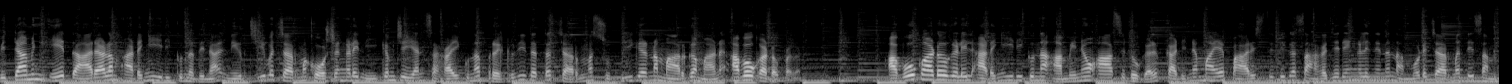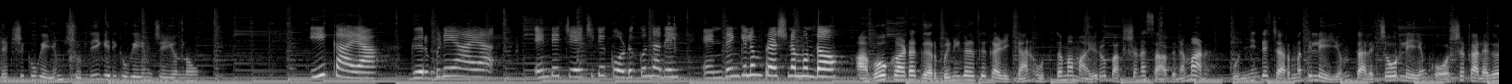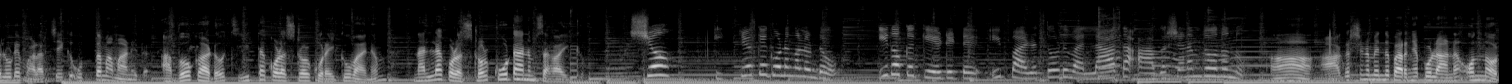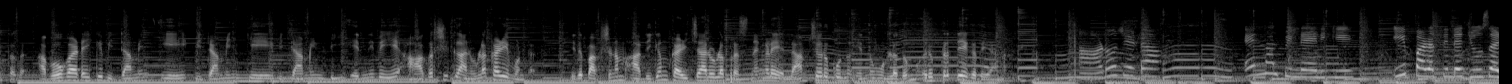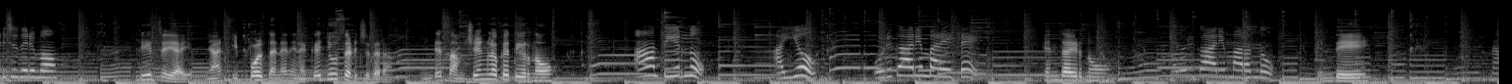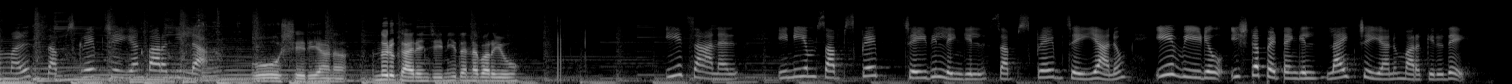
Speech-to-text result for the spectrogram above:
വിറ്റാമിൻ എ ധാരാളം അടങ്ങിയിരിക്കുന്നതിനാൽ നിർജീവ ചർമ്മ കോശങ്ങളെ നീക്കം ചെയ്യാൻ സഹായിക്കുന്ന പ്രകൃതിദത്ത ചർമ്മ ശുദ്ധീകരണ മാർഗമാണ് അവോകാഡോ പഴം. അവോകാഡോകളിൽ അടങ്ങിയിരിക്കുന്ന അമിനോ ആസിഡുകൾ കഠിനമായ പാരിസ്ഥിതിക സാഹചര്യങ്ങളിൽ നിന്ന് നമ്മുടെ ചർമ്മത്തെ സംരക്ഷിക്കുകയും ശുദ്ധീകരിക്കുകയും ചെയ്യുന്നു. ഈ കായ ഗർഭിണിയായ എന്റെ ചേച്ചിക്ക് കൊടുക്കുന്നതിൽ എന്തെങ്കിലും പ്രശ്നമുണ്ടോ? അവോക്കാട ഗർഭിണികൾക്ക് കഴിക്കാൻ ഉത്തമമായൊരു ഭക്ഷണ സാധനമാണ്. കുഞ്ഞിന്റെ ചർമ്മത്തിലെയും തലച്ചോറിലെയും കോശകലകളുടെ വളർച്ചയ്ക്ക് ഉത്തമമാണിത്. അവോക്കാഡോ ചീത്ത കൊളസ്ട്രോൾ കുറയ്ക്കുവാനും നല്ല കൊളസ്ട്രോൾ കൂട്ടാനും സഹായിക്കും. ഇത്രയൊക്കെ ഗുണങ്ങളുണ്ടോ? ഇതൊക്കെ കേട്ടിട്ട് ഈ പഴത്തോട് വല്ലാത്ത ആകർഷണം തോന്നുന്നു. ആ ആകർഷണം എന്ന് പറഞ്ഞപ്പോഴാണ് ഒന്നോർത്തത്. അവോകാഡോയ്ക്ക് vitamin a vitamin k vitamin d എന്നിവയെ ആകർഷിക്കാനുള്ള കഴിവുണ്ട്. ഇത് ഭക്ഷണം അധികം കഴിച്ചാലുള്ള പ്രശ്നങ്ങളെല്ലാം ചെറുക്കുന്നു എന്നുമുള്ളതും ഒരു പ്രത്യേകതയാണ്. ആണോ ചേട്ടാ? എന്നാൽ പിന്നെ എനിക്ക് ഈ പഴത്തിന്റെ ജ്യൂസ് അടിച്ചു തരുമോ? തീർച്ചയായും. ഞാൻ ഇപ്പോൾ തന്നെ നിനക്ക് ജ്യൂസ് അടിച്ചു തരാം. നിന്റെ സംശയങ്ങളൊക്കെ തീർന്നോ? ആ തീർന്നു. അയ്യോ ഒരു കാര്യം പറയട്ടെ? എന്തായിരുന്നു? ഒരു കാര്യം മറന്നു. എന്തേ? നമ്മൾ സബ്സ്ക്രൈബ് ചെയ്യാൻ പറഞ്ഞില്ല. ഓ ശരിയാണ്. എന്നൊരു കാര്യം ചെയ്യ് നീ തന്നെ പറയൂ. ഈ ചാനൽ ഇനിയും സബ്സ്ക്രൈബ് ചെയ്തില്ലെങ്കിൽ സബ്സ്ക്രൈബ് ചെയ്യാനും ഈ വീഡിയോ ഇഷ്ടപ്പെട്ടെങ്കിൽ ലൈക്ക് ചെയ്യാനും മറക്കരുതേ.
